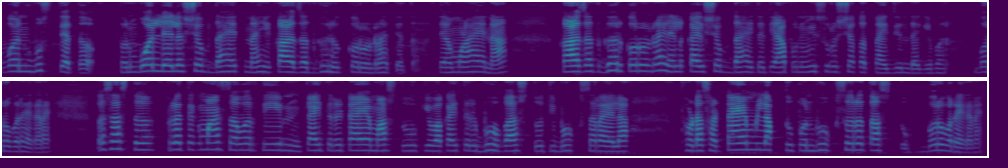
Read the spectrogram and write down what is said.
वन बुजत्यात पण बोललेलं शब्द आहेत ना ही काळजात घर करून राहतात त्यामुळे आहे ना काळजात घर करून राहिलेलं काही शब्द आहेत ते आपण विसरू शकत नाही जिंदगीभर. बरोबर आहे का नाही? कसं असतं प्रत्येक माणसावरती काहीतरी टाईम असतो किंवा काहीतरी भोग असतो ती भोग सरायला थोडासा टाईम लागतो पण भोग सरत असतो. बरोबर आहे का नाही?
